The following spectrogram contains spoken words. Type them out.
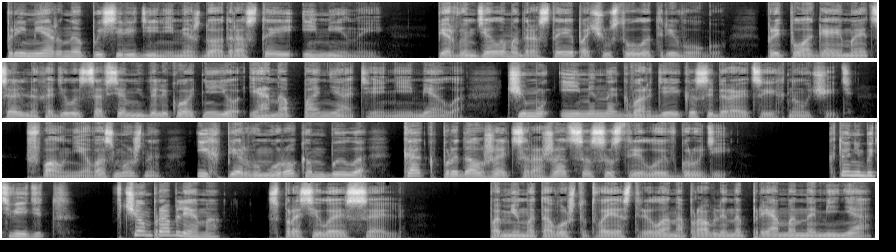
примерно посередине между Адрастеей и Миной. Первым делом Адрастея почувствовала тревогу. Предполагаемая цель находилась совсем недалеко от нее, и она понятия не имела, чему именно гвардейка собирается их научить. Вполне возможно, их первым уроком было, как продолжать сражаться со стрелой в груди. «Кто-нибудь видит? В чем проблема?» — спросила Эссель. «Помимо того, что твоя стрела направлена прямо на меня...»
